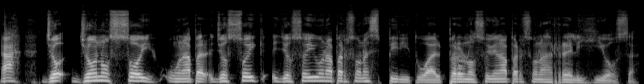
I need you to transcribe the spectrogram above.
Ah, yo, yo no soy una yo soy yo soy una persona espiritual, pero no soy una persona religiosa.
